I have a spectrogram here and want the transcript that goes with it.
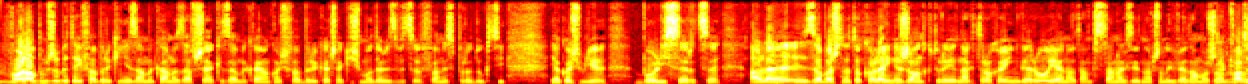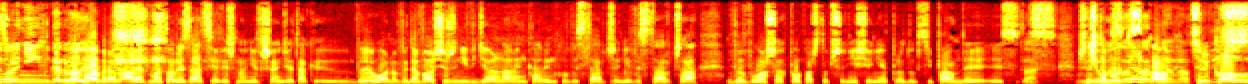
wolałbym, żeby tej fabryki nie zamykano. Zawsze jak zamykają jakąś fabrykę, czy jakiś model jest wycofany z produkcji, jakoś mnie boli serce, ale y, zobacz, no to kolejny rząd, który jednak trochę ingeruje, no tam w Stanach Zjednoczonych wiadomo, rząd tak, bardzo... Który nie ingeruje. No dobra, ale w motoryzację, wiesz, no nie wszędzie tak y, było. No wydawało się, że niewidzialna ręka rynku wystarczy, nie wystarcza. We Włoszech, popatrz, to przeniesienie produkcji Pandy, y, z, tak, z, przecież to był tylko, tylko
